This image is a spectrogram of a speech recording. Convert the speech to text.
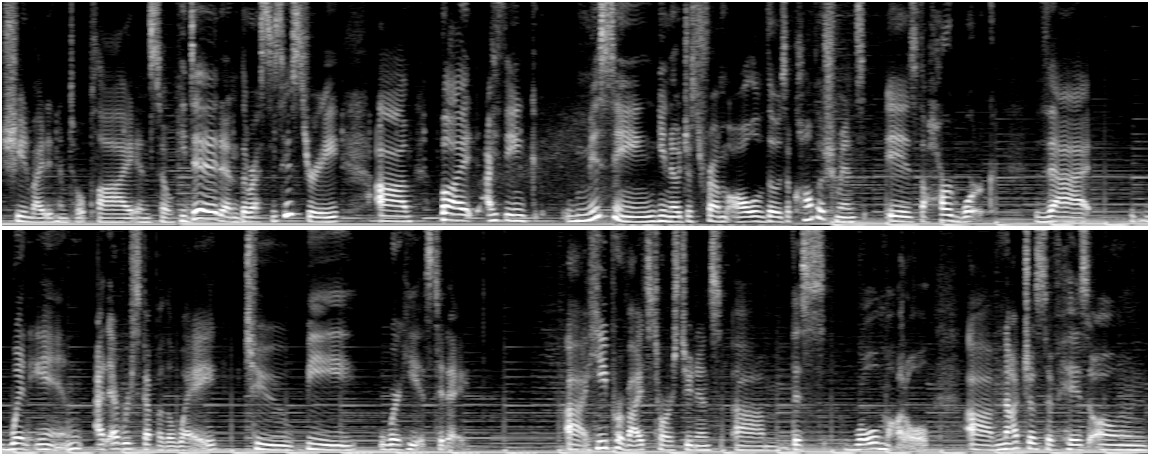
she invited him to apply, and so he did, and the rest is history. Um, but I think missing, you know, just from all of those accomplishments is the hard work that went in at every step of the way to be where he is today. Uh, he provides to our students um, this role model, um, not just of his own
